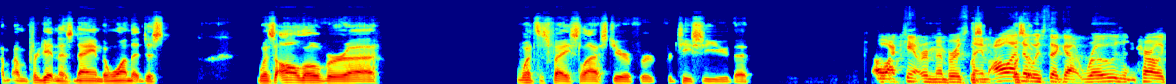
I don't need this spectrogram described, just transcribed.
I'm, I'm, forgetting his name. The one that just was all over. Uh, what's his face last year for for TCU? That Oh, I can't remember his was, name. All I know it, is they got Rose and Charlie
